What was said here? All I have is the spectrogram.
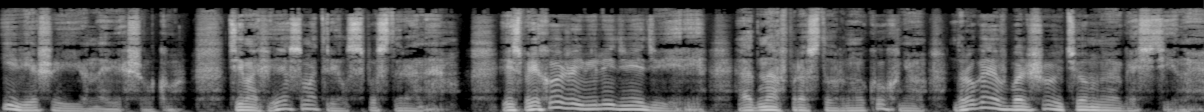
и вешая ее на вешалку. Тимофей осмотрелся по сторонам. Из прихожей вели две двери. Одна в просторную кухню, другая в большую темную гостиную.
